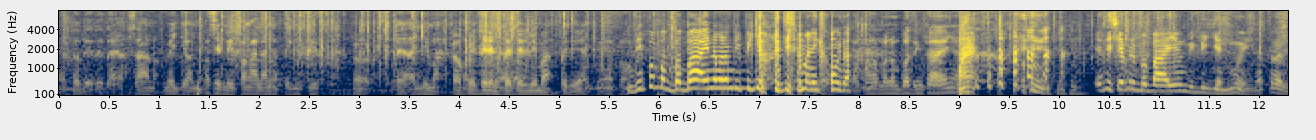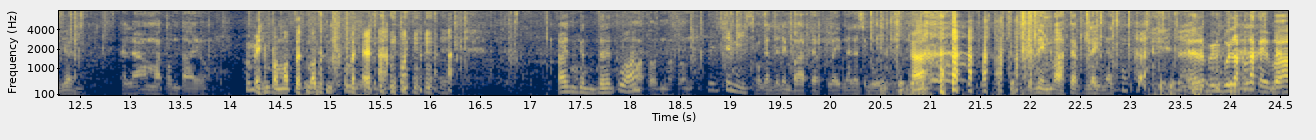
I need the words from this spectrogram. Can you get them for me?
Ito, dito tayo. Sa ano, medyo ano, kasi may pangalan ng thank you. Oh. Kaya lima. Oh, pwede rin, pwede rin lima. Pwede yan. Ganyan po. Hindi pa ba- babae naman ang bibigyan mo. Hindi naman ikaw ang... Baka malambating tayo niya. Hindi, syempre babae yung bibigyan mo eh. Natural yan. Kailangan maton tayo. May pamaton-maton ko na yan. Ay, ang ganda nito ah. Maton, maton. Chinese. Maganda din butterfly na lang siguro. Ha? Maganda yung butterfly na lang. Pero yung bulaklak eh. Baka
